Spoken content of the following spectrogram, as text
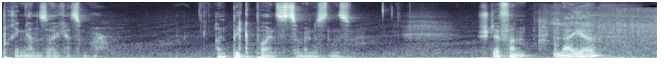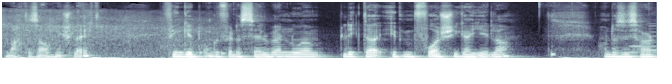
bringen, sage ich jetzt mal. An Big Points zumindest. Stefan Leier macht das auch nicht schlecht. Finn geht ungefähr dasselbe, nur liegt da eben vor Shigayela. Und das ist halt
